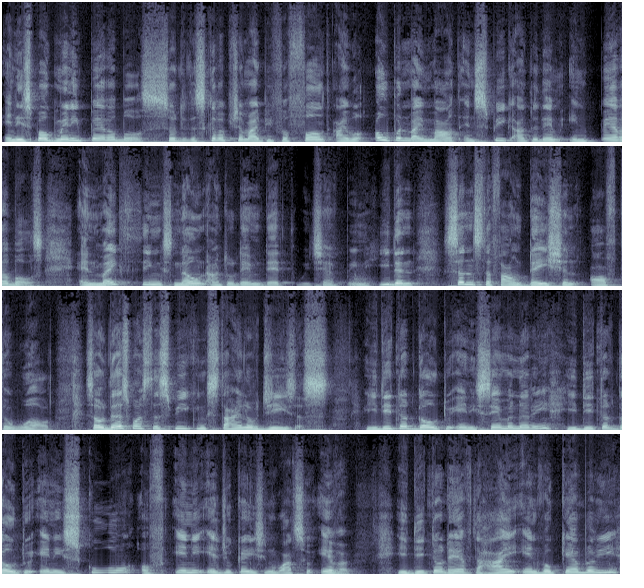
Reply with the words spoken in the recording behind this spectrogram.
And he spoke many parables, so that the scripture might be fulfilled. I will open my mouth and speak unto them in parables, and make things known unto them that which have been hidden since the foundation of the world. So this was the speaking style of Jesus. He did not go to any seminary. He did not go to any school of any education whatsoever. He did not have the high end vocabulary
